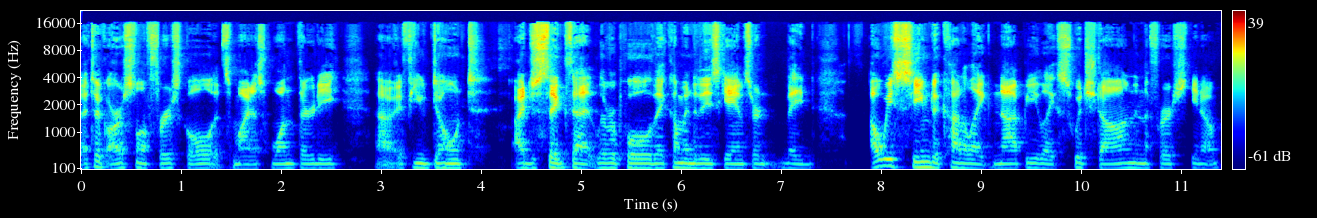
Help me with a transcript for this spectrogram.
I took Arsenal first goal. It's minus one thirty. Uh, if you don't, I just think that Liverpool they come into these games or they always seem to kind of like not be like switched on in the first, you know,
